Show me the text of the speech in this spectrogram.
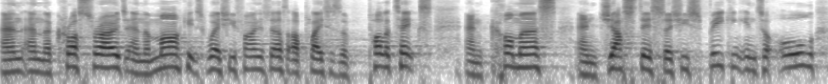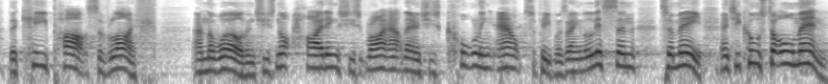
and, and the crossroads and the markets where she finds herself, are places of politics and commerce and justice. So she's speaking into all the key parts of life and the world. And she's not hiding, she's right out there and she's calling out to people, saying, Listen to me. And she calls to all men,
